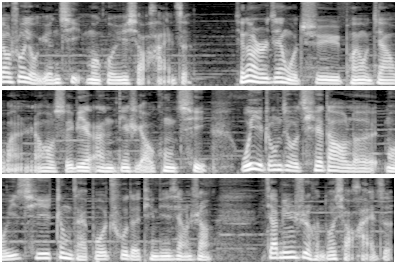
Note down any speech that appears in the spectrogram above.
要说有元气，莫过于小孩子。前段时间我去朋友家玩，然后随便按电视遥控器，无意中就切到了某一期正在播出的《天天向上》，嘉宾是很多小孩子。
